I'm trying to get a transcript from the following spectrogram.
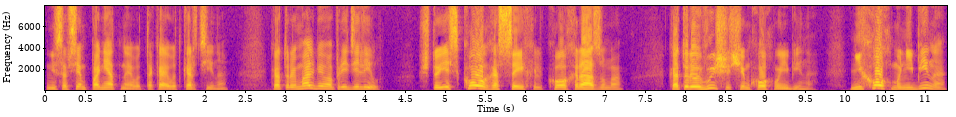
не совсем понятная вот такая вот картина, которую Мальбим определил, что есть кох гасейхель, кох разума, которые выше, чем Хохма и Бина. Ни Хохма, ни Бина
